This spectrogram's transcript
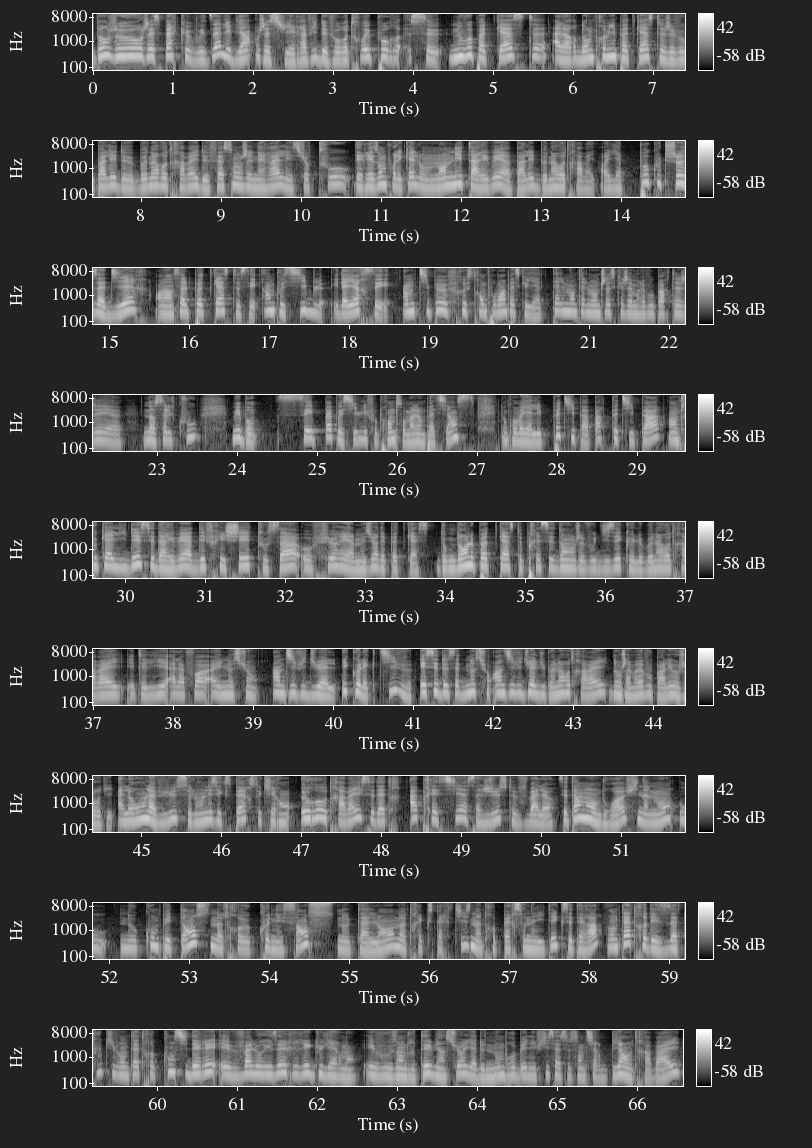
Bonjour, j'espère que vous allez bien. Je suis ravie de vous retrouver pour ce nouveau podcast. Alors, dans le premier podcast, je vais vous parler de bonheur au travail de façon générale et surtout des raisons pour lesquelles on en est arrivé à parler de bonheur au travail. Il y a beaucoup de choses à dire. En un seul podcast, c'est impossible. Et d'ailleurs, c'est un petit peu frustrant pour moi parce qu'il y a tellement, tellement de choses que j'aimerais vous partager euh, d'un seul coup. Mais bon, c'est pas possible, il faut prendre son mal en patience. Donc on va y aller petit pas par petit pas. En tout cas, l'idée c'est d'arriver à défricher tout ça au fur et à mesure des podcasts. Donc dans le podcast précédent, je vous disais que le bonheur au travail était lié à la fois à une notion individuelle et collective, et c'est de cette notion individuelle du bonheur au travail dont j'aimerais vous parler aujourd'hui. Alors on l'a vu, selon les experts, ce qui rend heureux au travail, c'est d'être apprécié à sa juste valeur. C'est un endroit finalement où nos compétences, notre connaissance, nos talents, notre expertise, notre personnalité, etc. vont être des atouts qui vont être considérés et valorisés régulièrement. Et vous vous en doutez, bien sûr, il y a de nombreux bénéfices à se sentir bien au travail.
